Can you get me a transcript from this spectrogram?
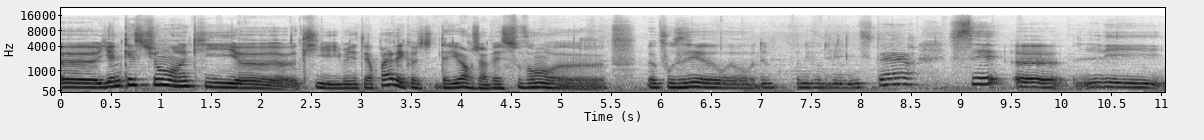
euh, il y a une question hein, qui, euh, qui m'interpelle et que d'ailleurs j'avais souvent euh, euh, posée euh, au, au niveau du ministère, c'est euh, les,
